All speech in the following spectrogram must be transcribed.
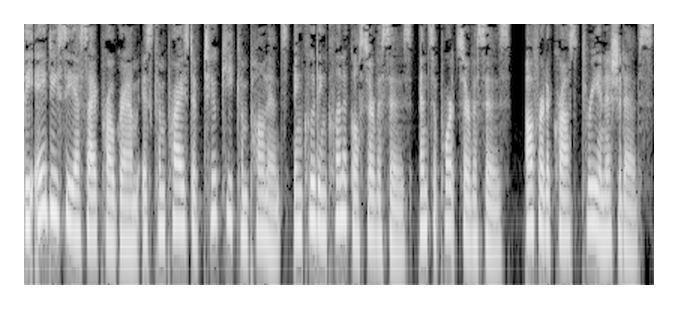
The ADCSI program is comprised of two key components including clinical services and support services, offered across three initiatives.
